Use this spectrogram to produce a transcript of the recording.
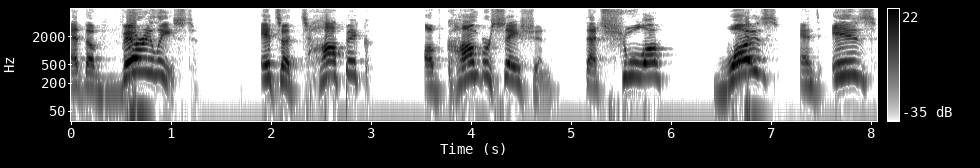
At the very least, it's a topic of conversation that Shula was and is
